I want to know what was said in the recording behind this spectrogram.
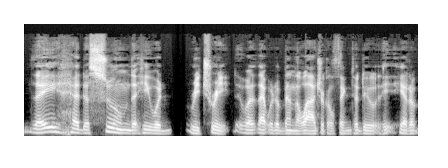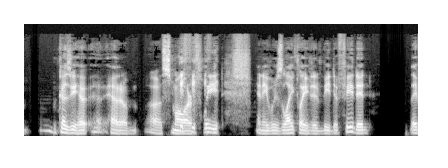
they had assumed that he would retreat. That would have been the logical thing to do. He, he had a because he had, had a, a smaller fleet, and he was likely to be defeated. They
